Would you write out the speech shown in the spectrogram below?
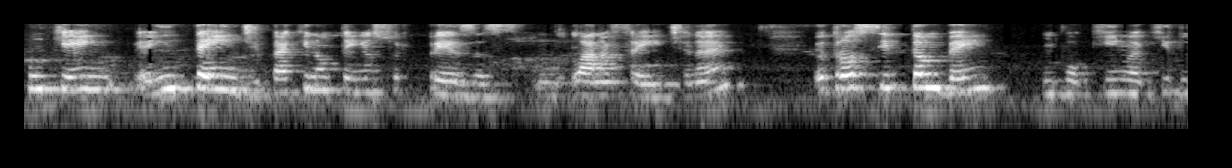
com quem entende, para que não tenha surpresas lá na frente, né? Eu trouxe também um pouquinho aqui do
